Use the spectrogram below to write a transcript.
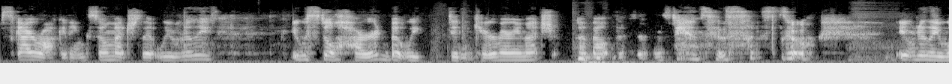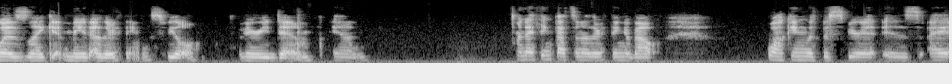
skyrocketing so much that we really, it was still hard, but we didn't care very much about the circumstances. so it really was like it made other things feel very dim and and I think that's another thing about walking with the spirit is I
